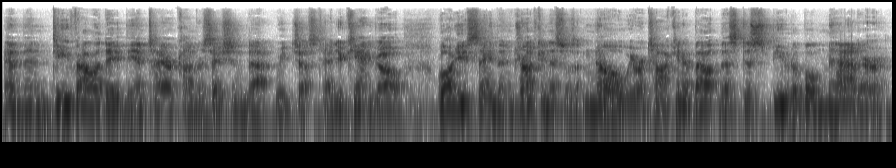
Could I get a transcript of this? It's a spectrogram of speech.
and then devalidate the entire conversation that we just had. You can't go, well, are you saying then drunkenness was no? We were talking about this disputable matter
